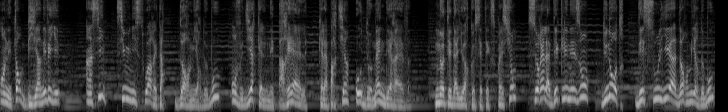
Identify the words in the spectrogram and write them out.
en étant bien éveillé. Ainsi, si une histoire est à dormir debout, on veut dire qu'elle n'est pas réelle, qu'elle appartient au domaine des rêves. Notez d'ailleurs que cette expression serait la déclinaison d'une autre, des souliers à dormir debout,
